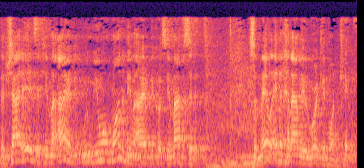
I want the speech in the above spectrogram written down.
The pshat is, if you're you won't want to be ma'ariv because you're mafsid it. So male einachanami would work in one keli.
